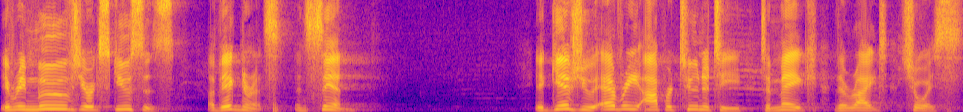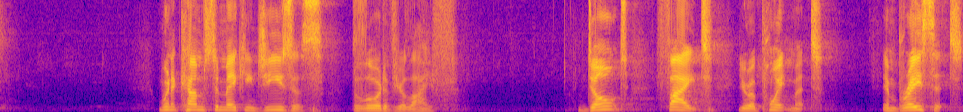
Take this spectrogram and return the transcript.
It removes your excuses of ignorance and sin it gives you every opportunity to make the right choice when it comes to making Jesus the Lord of your life. Don't fight your appointment, embrace it.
